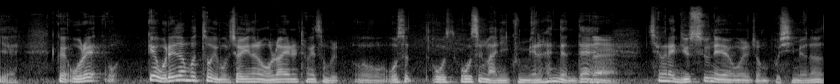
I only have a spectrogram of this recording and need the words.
예. 그 올해 꽤 오래 전부터 뭐 저희는 온라인을 통해서 물- 어, 옷을 옷, 옷을 많이 구매를 했는데 네. 최근에 뉴스 내용을 좀 보시면은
